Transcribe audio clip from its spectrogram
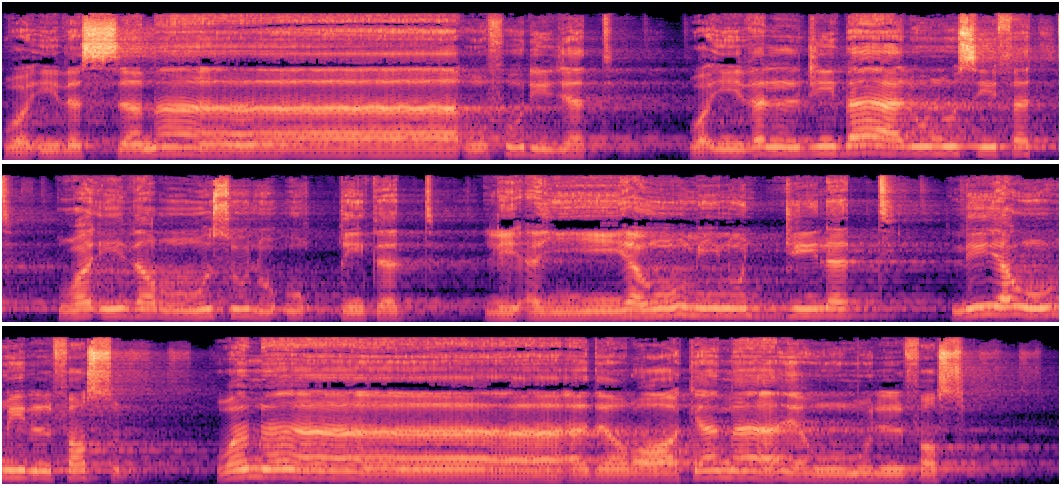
وإذا السماء فرجت وإذا الجبال نسفت وإذا الرسل أقتت لأي يوم نجلت؟ ليوم الفصل. وما أدراك ما يوم الفصل.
